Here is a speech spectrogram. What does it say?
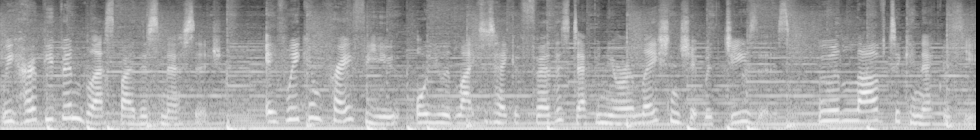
We hope you've been blessed by this message. If we can pray for you or you would like to take a further step in your relationship with Jesus, we would love to connect with you.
